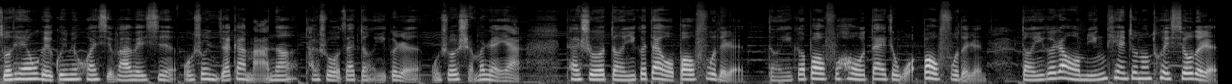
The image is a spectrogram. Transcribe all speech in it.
昨天我给闺蜜欢喜发微信，我说你在干嘛呢？她说我在等一个人。我说什么人呀？她说等一个带我暴富的人，等一个暴富后带着我暴富的人，等一个让我明天就能退休的人，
